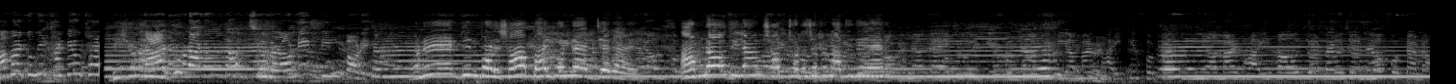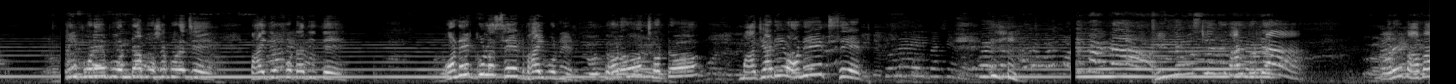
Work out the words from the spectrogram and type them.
বাবা তুমি খাটে উঠে। ভীষণ দারুণ আনন্দ হচ্ছে অনেক দিন পরে। অনেক দিন পরে সব ভাই বোনরা এক জায়গায়। আমরাও দিলাম সব ছোট ছোট নাতিদের। আমার ভাইকে ফোটা তুমি আমার পরে বোনরা বসে পড়েছে ভাইদের ফোঁটা দিতে। অনেকগুলো সেট ভাই বোনের বড়, ছোট, মাঝারি, অনেক সেট হিন্দু মুসলিমের ভাই ওরে বাবা,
